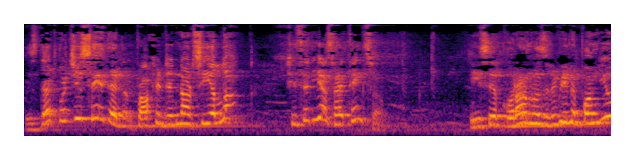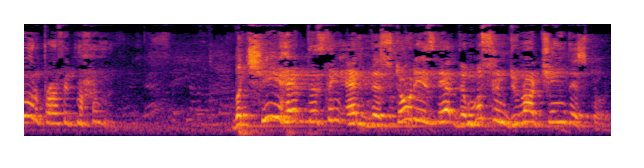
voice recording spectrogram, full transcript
is that what you say that the Prophet did not see Allah? She said, yes, I think so. He said, Quran was revealed upon you or Prophet Muhammad? But she had this thing and the story is there. The Muslims do not change the story.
